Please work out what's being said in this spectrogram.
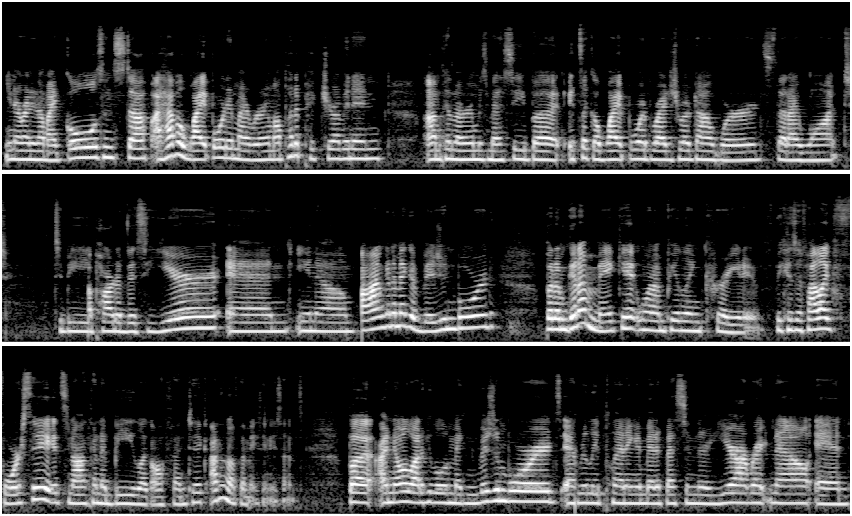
you know, writing down my goals and stuff. I have a whiteboard in my room. I'll put a picture of it in because um, my room is messy, but it's like a whiteboard where I just wrote down words that I want to be a part of this year. And, you know, I'm going to make a vision board but I'm gonna make it when I'm feeling creative because if I like force it, it's not gonna be like authentic. I don't know if that makes any sense, but I know a lot of people are making vision boards and really planning and manifesting their year out right now. And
